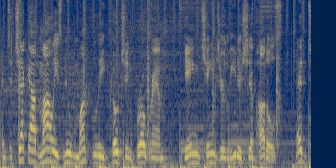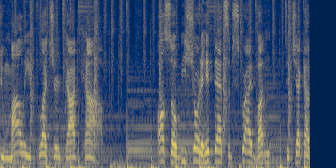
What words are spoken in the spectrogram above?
And to check out Molly's new monthly coaching program, Game Changer Leadership Huddles, head to mollyfletcher.com. Also, be sure to hit that subscribe button to check out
